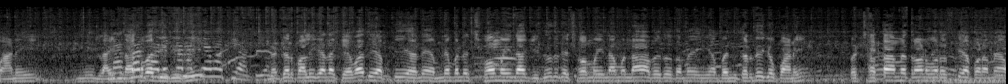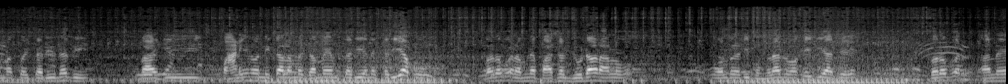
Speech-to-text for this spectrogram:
પાણીની લાઈન નાખવા દીધી હતી. નગરપાલિકાના કહેવાથી આપતી અને અમને મને છ મહિના કીધું હતું કે છ મહિનામાં ના આવે તો તમે અહીંયા બંધ કરી દેજો પાણી. પણ છતાં અમે ત્રણ વર્ષ થયા પણ અમે આમાં કોઈ કર્યું નથી. બાકી પાણીનો નિકાલ અમે ગમે એમ કરી અને કરી આપો. બરાબર અમને પાછળ જોડાણ આલો. ઓલરેડી ભૂંગળા નોખી ગયા છે. બરાબર અને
